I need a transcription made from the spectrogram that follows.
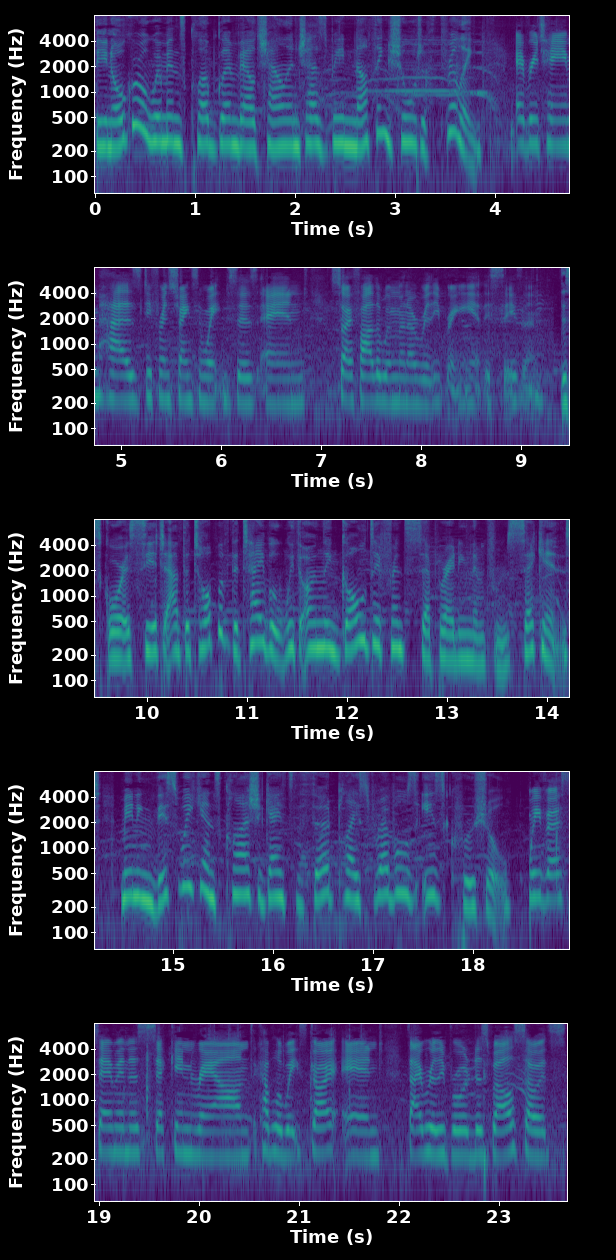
The inaugural Women's Club Glenvale Challenge has been nothing short of thrilling. Every team has different strengths and weaknesses, and so far the women are really bringing it this season. The scorers sit at the top of the table with only goal difference separating them from second, meaning this weekend's clash against the third placed Rebels is crucial. We versed them in the second round a couple of weeks ago, and they really brought it as well. So it's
